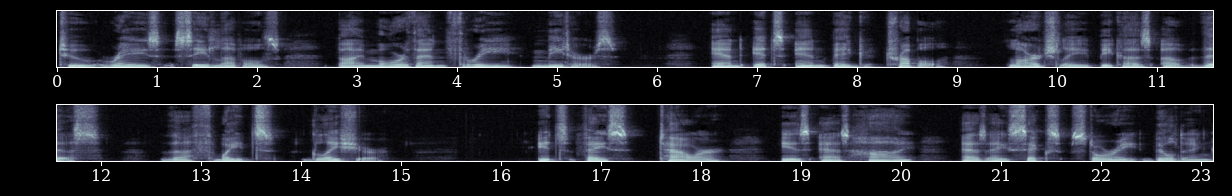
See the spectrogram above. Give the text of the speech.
to raise sea levels by more than three meters, and it's in big trouble largely because of this the Thwaites Glacier. Its face tower is as high as a six story building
